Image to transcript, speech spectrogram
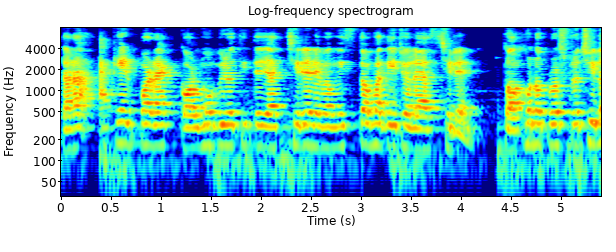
তারা একের পর এক কর্মবিরতিতে যাচ্ছিলেন এবং ইস্তফা দিয়ে চলে আসছিলেন। তখনও প্রশ্ন ছিল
